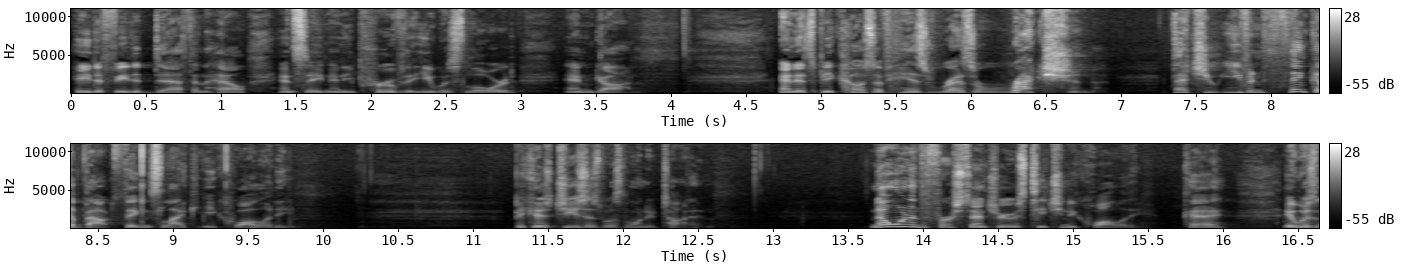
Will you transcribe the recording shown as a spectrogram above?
He defeated death and hell and Satan, and he proved that he was Lord and God. And it's because of his resurrection that you even think about things like equality. Because Jesus was the one who taught it. No one in the first century was teaching equality, okay? It was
